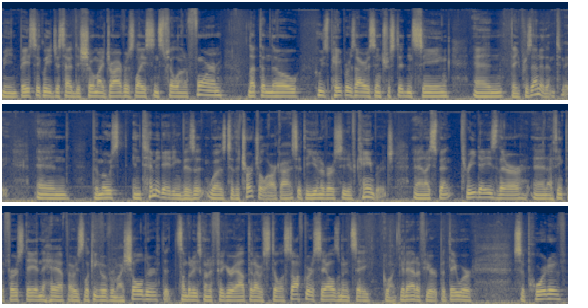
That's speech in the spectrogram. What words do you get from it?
I mean, basically, just had to show my driver's license, fill in a form, let them know whose papers I was interested in seeing, and they presented them to me. And the most intimidating visit was to the Churchill Archives at the University of Cambridge. And I spent three days there, and I think the first day and a half I was looking over my shoulder that somebody was going to figure out that I was still a software salesman and say, go on, get out of here. But they were supportive,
